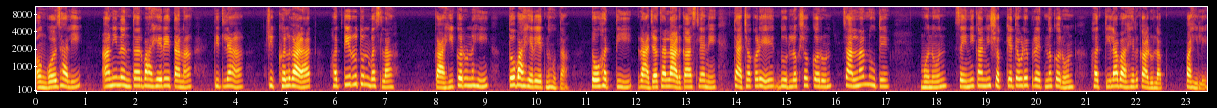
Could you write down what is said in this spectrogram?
अंघोळ झाली आणि नंतर बाहेर येताना तिथल्या चिखलगाळात हत्ती रुतून बसला. काही करूनही तो बाहेर येत नव्हता. तो हत्ती राजाचा लाडका असल्याने त्याच्याकडे दुर्लक्ष करून चालणार नव्हते. म्हणून सैनिकांनी शक्य तेवढे प्रयत्न करून हत्तीला बाहेर काढूला पाहिले.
